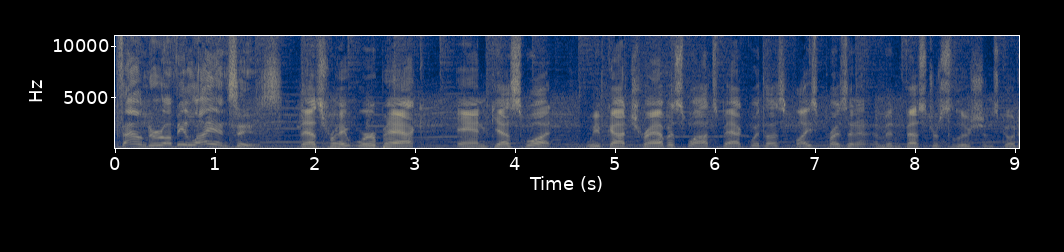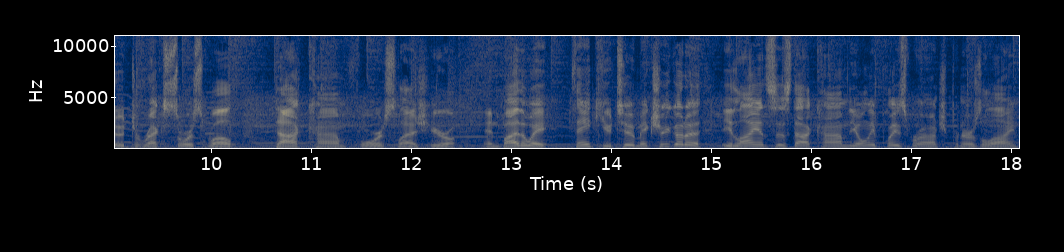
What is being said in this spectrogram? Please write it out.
founder of Eliances. That's right, we're back. And guess what? We've got Travis Watts back with us, Vice President of Investor Solutions. Go to directsourcewealth.com forward slash hero. And by the way, thank you too. Make sure you go to eliances.com, the only place where entrepreneurs align,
